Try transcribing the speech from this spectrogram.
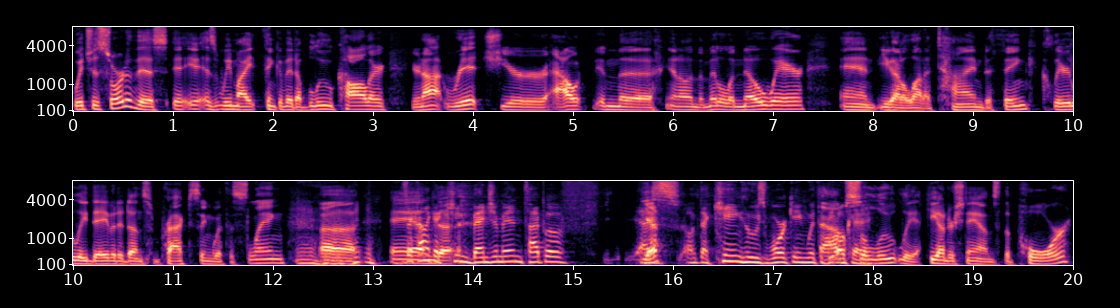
which is sort of this, as we might think of it, a blue collar. You're not rich. You're out in the you know in the middle of nowhere, and you got a lot of time to think. Clearly, David had done some practicing with a sling. Uh, Is that kind of like and, a uh, King Benjamin type of? Yes. the king who's working with the okay. Absolutely. He understands the poor.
